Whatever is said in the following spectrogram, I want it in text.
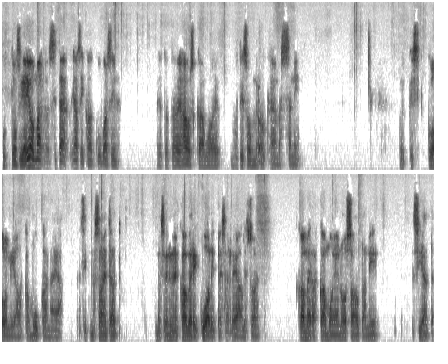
Mutta tosiaan, joo, mä sitä Jasikaa kuvasin, ja tota, oli hauskaa, mulla oli, oltiin käymässä, niin kolmi alka mukana, ja sitten mä sain täältä, mä sen yhden kaverin kuolipesän realisoin kamerakamojen osalta, niin sieltä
